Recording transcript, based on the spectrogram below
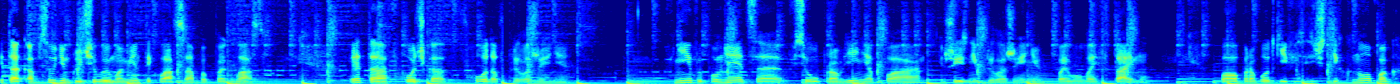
Итак, обсудим ключевые моменты класса app класс. Это входка входа в приложение. В ней выполняется все управление по жизни приложения, по его лайфтайму, по обработке физических кнопок,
